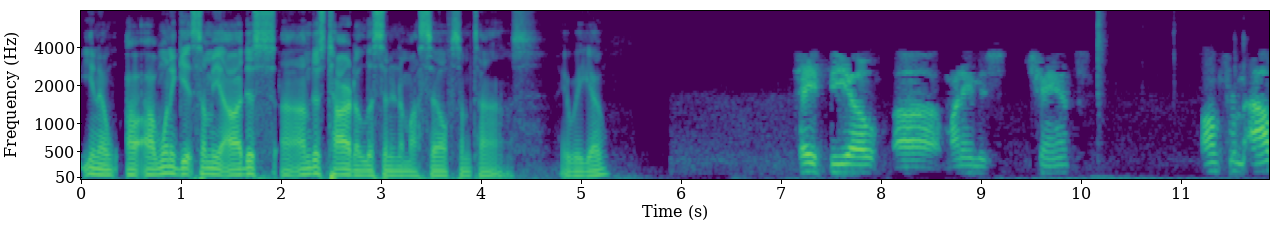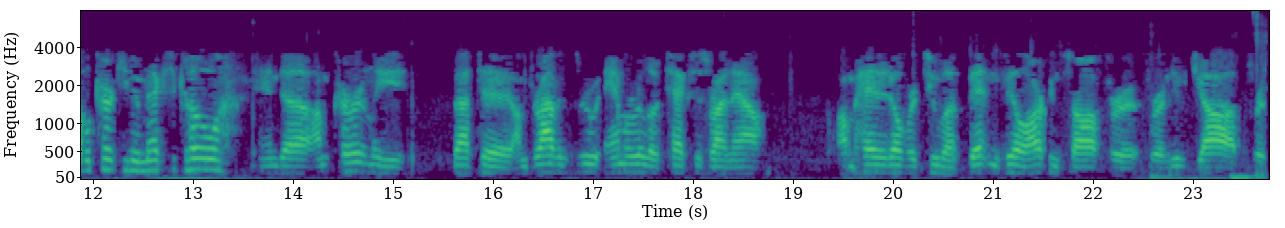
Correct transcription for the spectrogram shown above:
you know, I, I want to get some of you. I just, I'm just tired of listening to myself sometimes. Here we go. Hey Theo, uh, my name is Chance. I'm from Albuquerque, New Mexico, and uh, I'm currently about to. I'm driving through Amarillo, Texas, right now. I'm headed over to uh, Bentonville, Arkansas, for for a new job. For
